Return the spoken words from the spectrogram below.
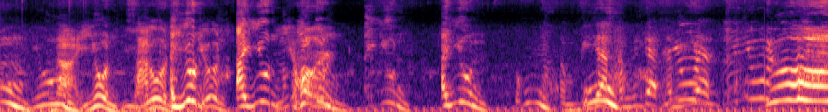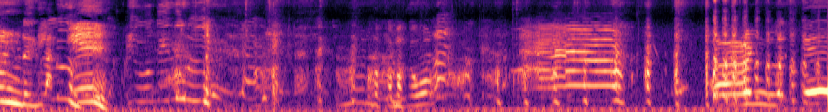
Yun. Na, yun. Yun, Ayun. yun. Ayun. Ayun. Ayun. Ayun. Ang bigat, ang bigat, ang bigat. Yun. Naglaki. Ayun, idol. Baka makawala. Ang laki!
